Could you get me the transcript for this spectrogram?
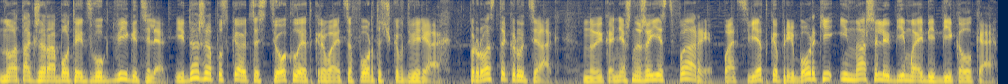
ну а также работает звук двигателя, и даже опускаются стекла и открывается форточка в дверях. Просто крутяк. Ну и конечно же есть фары, подсветка приборки и наша любимая бибиколка.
